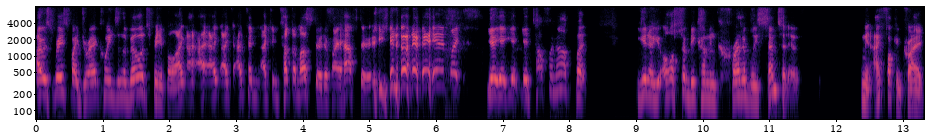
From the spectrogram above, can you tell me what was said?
I was raised by drag queens in the village people. I, I, I, I can, I can cut the mustard if I have to, you know what I mean? It's like, yeah, yeah, you, you toughen up, but you know, you also become incredibly sensitive. I mean, I fucking cried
